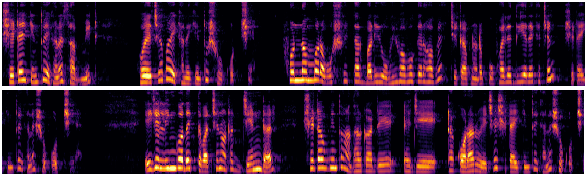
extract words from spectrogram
সেটাই কিন্তু এখানে সাবমিট হয়েছে বা এখানে কিন্তু শো করছে। ফোন নম্বর অবশ্যই তার বাড়ির অভিভাবকের হবে, যেটা আপনারা প্রোফাইলে দিয়ে রেখেছেন, সেটাই কিন্তু এখানে শো করছে। এই যে লিঙ্গ দেখতে পাচ্ছেন, অর্থাৎ জেন্ডার সেটাও কিন্তু আধার কার্ডে যেটা করা রয়েছে, সেটাই কিন্তু এখানে শো করছে।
